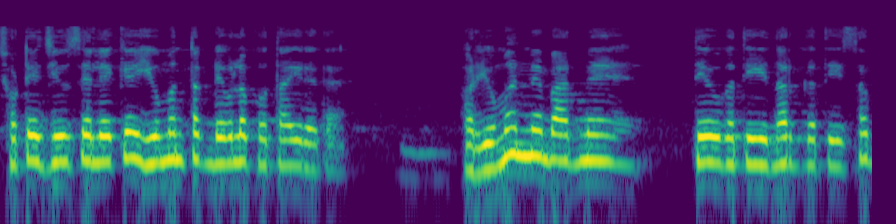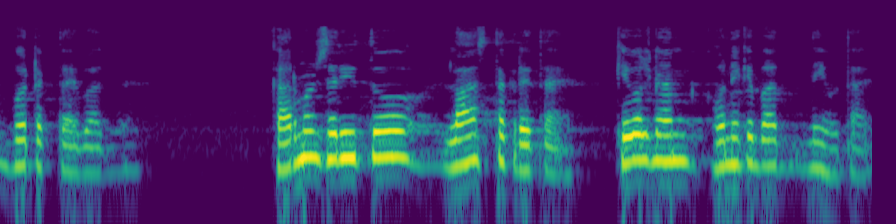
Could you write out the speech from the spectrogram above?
छोटे जीव से लेके ह्यूमन तक डेवलप होता ही रहता है। और ह्यूमन में बाद में देव गति नर्क गति सब भटकता है बाद में। कार्बन शरीर तो लास्ट तक रहता है। केवल ज्ञान होने के बाद नहीं होता है।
